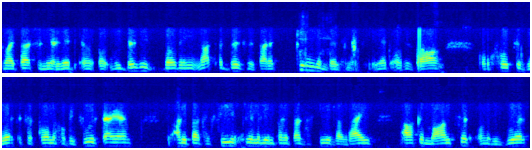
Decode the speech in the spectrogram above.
vir my personeel, weet uh, uh, we busy building not a business but a kingdom business. Jy weet ons is daar om God se woord te verkondig op die voertuie. So al die passasiers, 2 miljoen van die passasiers wat ry elke maand sit onder die woord.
